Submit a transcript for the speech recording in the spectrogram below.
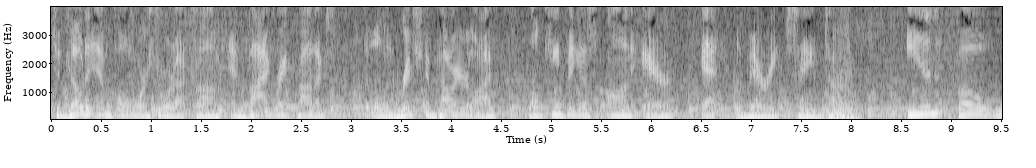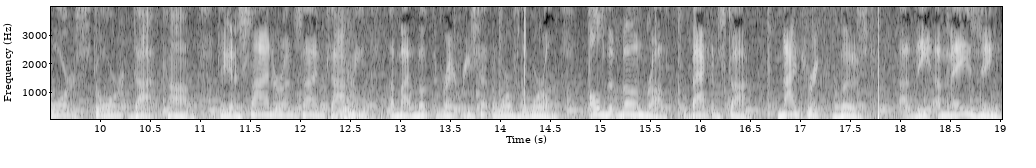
to go to InfoWarsStore.com and buy great products that will enrich and empower your life while keeping us on air at the very same time. Infowarstore.com to get a signed or unsigned copy of my book, The Great Reset and the War for the World. Ultimate Bone Broth, back in stock. Nitric Boost, uh, the amazing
